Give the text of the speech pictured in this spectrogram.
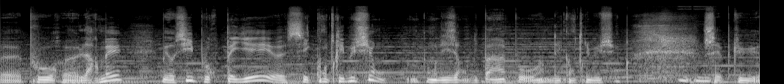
euh, pour euh, l'armée, mais aussi pour payer euh, ses contributions. Comme on disait, on ne dit pas impôts, hein, des contributions. Mm-hmm. C'est plus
